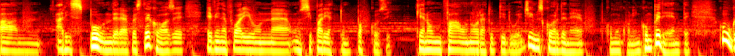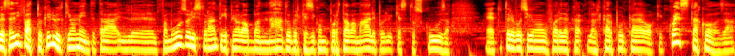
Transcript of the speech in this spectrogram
a, a rispondere a queste cose e viene fuori un, un siparietto un po' così, che non fa onore a tutti e due. James Corden è comunque un incompetente. Comunque sta di fatto che lui ultimamente tra il, il famoso ristorante che prima l'ho abbannato perché si comportava male, poi lui ha chiesto scusa, eh, tutte le voci che vengono fuori da, dal carpool karaoke, questa cosa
